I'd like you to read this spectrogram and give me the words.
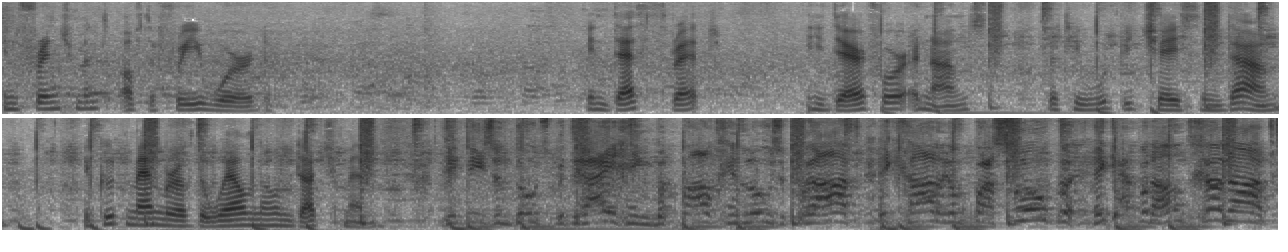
infringement of the free word. In Death Threat, he therefore announced that he would be chasing down a good member of the well known Dutchman. Dit is een doodsbedreiging, geen loze praat. Ik ga er een paar slopen, ik heb een handgranaat.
